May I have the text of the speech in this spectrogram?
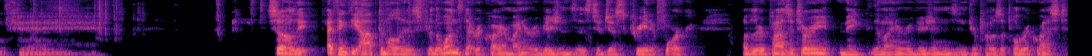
Okay. So the, I think the optimal is for the ones that require minor revisions is to just create a fork of the repository, make the minor revisions and propose a pull request.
